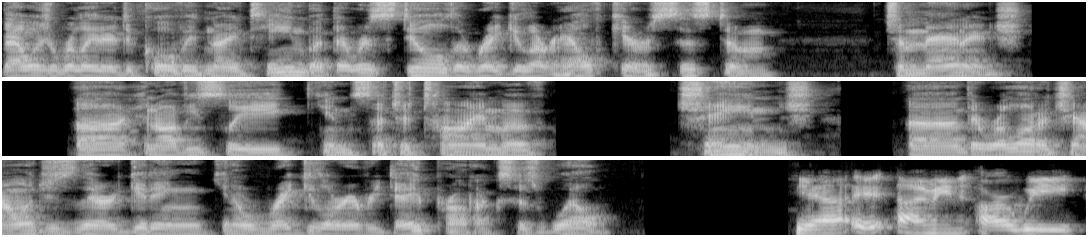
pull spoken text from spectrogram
that was related to COVID 19, but there was still the regular healthcare system to manage. Uh, and obviously, in such a time of change, uh, there were a lot of challenges there getting, you know, regular everyday products as well. Yeah. It, I mean, are we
